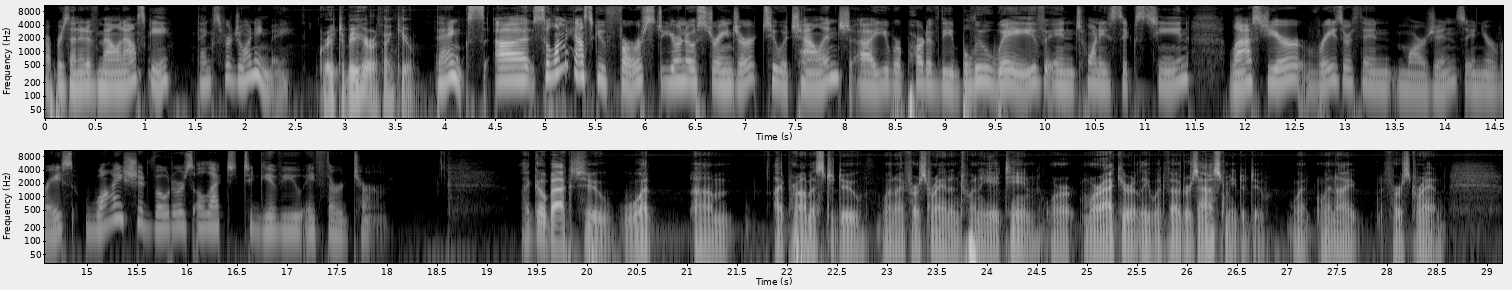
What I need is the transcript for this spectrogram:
Representative Malinowski, thanks for joining me. Great to be here. Thank you. Thanks. Uh, so let me ask you first. You're no stranger to a challenge. Uh, you were part of the Blue Wave in 2016. Last year, razor thin margins in your race. Why should voters elect to give you a third term? I go back to what um, I promised to do when I first ran in 2018, or more accurately, what voters asked me to do when, when I first ran.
